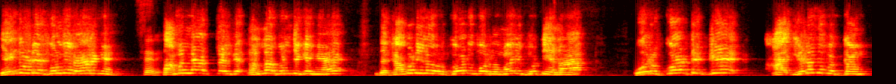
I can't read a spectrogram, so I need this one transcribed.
எங்களுடைய கொள்கை வேறங்க. தமிழ்நாட்டுல இருக்க நல்லா புரிஞ்சுக்கங்க. இந்த கபடியில ஒரு கோடு போடுற மாதிரி போட்டீங்கன்னா ஒரு கோட்டுக்கு இடது பக்கம்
